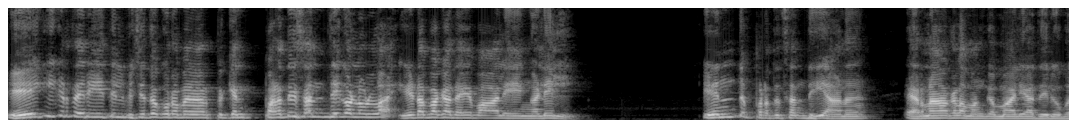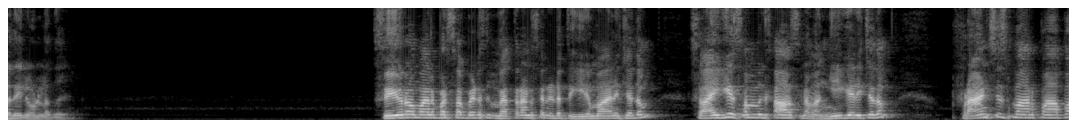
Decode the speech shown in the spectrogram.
ഏകീകൃത രീതിയിൽ വിശുദ്ധ കുർബാന അർപ്പിക്കാൻ പ്രതിസന്ധികളുള്ള ഇടവക ദേവാലയങ്ങളിൽ എന്ത് പ്രതിസന്ധിയാണ് എറണാകുളം അങ്കമാലി അതിരൂപതയിലുള്ളത്? സീറോ മലബാർ സഭയുടെ മെത്രാൻ തീരുമാനിച്ചതും സൈകിക സംവിധാസനം അംഗീകരിച്ചതും ഫ്രാൻസിസ് മാർപ്പാപ്പ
